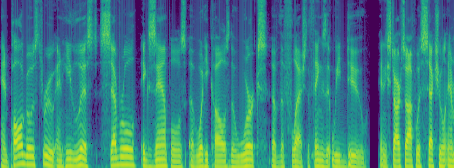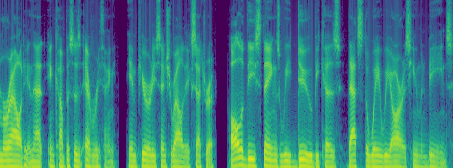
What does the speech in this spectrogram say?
And Paul goes through and he lists several examples of what he calls the works of the flesh, the things that we do. And he starts off with sexual immorality, and that encompasses everything impurity, sensuality, etc. All of these things we do because that's the way we are as human beings.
